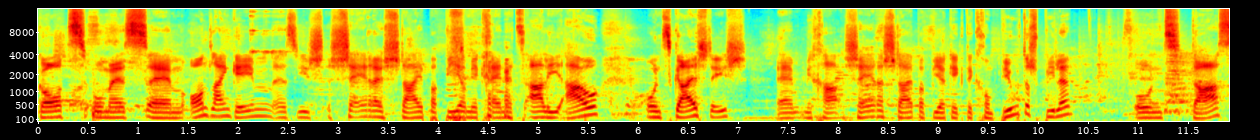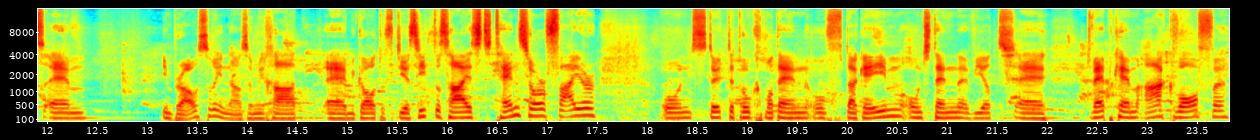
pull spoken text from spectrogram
geht es um ein ähm, Online-Game. Es ist Schere, Stein, Papier. Wir kennen es alle auch. Und das Geilste ist, ähm, man kann Schere, Stein, Papier gegen den Computer spielen. Und das ähm, im Browser rein. Also man, kann, äh, man geht auf die Seite, das heisst TensorFire und dort drückt man dann auf das Game und dann wird äh, die Webcam angeworfen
